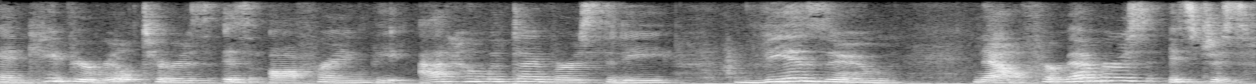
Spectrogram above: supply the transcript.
and Cape Fear Realtors is offering the At Home with Diversity via Zoom. Now, for members, it's just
